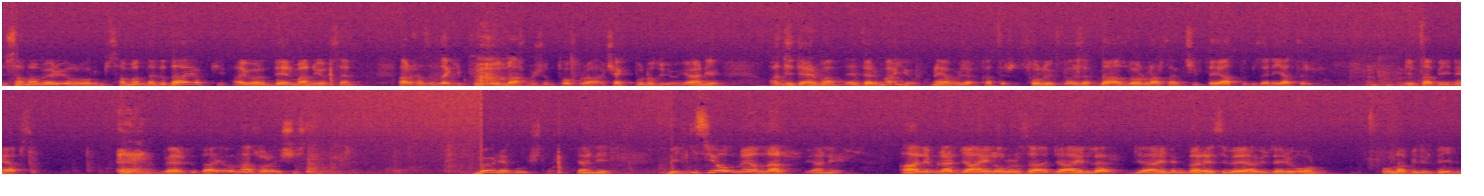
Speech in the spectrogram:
E, saman veriyor oğlum. Samanda gıda yok ki. Hayvanın dermanı yok. Sen arkasındaki pulluğu takmışsın toprağa çek bunu diyor. Yani hadi derman. E derman yok. Ne yapacak katır? Soluyup verecek. Daha zorlarsan çifteye attım seni yatırır. E tabii ne yapsın? Ver gıdayı ondan sonra iş ister. Böyle bu işler. Yani bilgisi olmayanlar yani alimler cahil olursa cahiller cahilin karesi veya üzeri on olabilir değil mi?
